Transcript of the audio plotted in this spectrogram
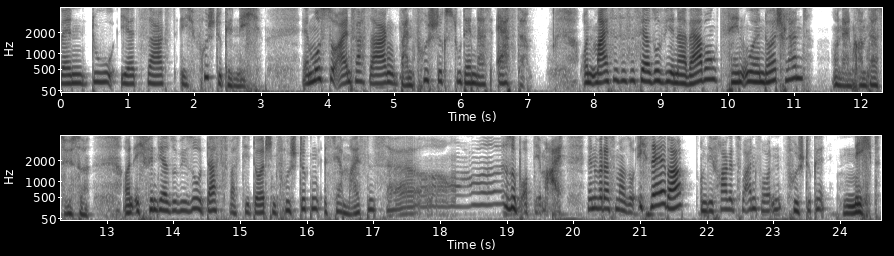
wenn du jetzt sagst, ich frühstücke nicht, dann musst du einfach sagen, wann frühstückst du denn das erste? Und meistens ist es ja so wie in der Werbung, 10 Uhr in Deutschland und dann kommt das Süße. Und ich finde ja sowieso, das, was die Deutschen frühstücken, ist ja meistens äh, suboptimal. Nennen wir das mal so. Ich selber, um die Frage zu beantworten, frühstücke nicht.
